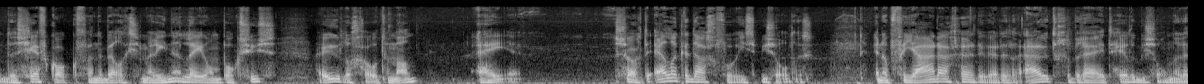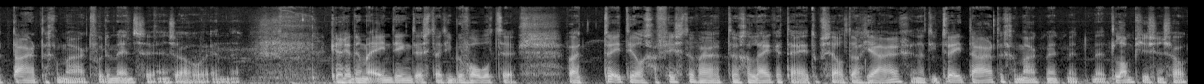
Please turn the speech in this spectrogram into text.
de, chefkok van de Belgische marine, Leon Boxus. Een hele grote man. Hij zorgde elke dag voor iets bijzonders. En op verjaardagen er werden er uitgebreid hele bijzondere taarten gemaakt voor de mensen en zo. En, uh, ik herinner me één ding, dus dat hij bijvoorbeeld... Uh, waar twee telegrafisten waren tegelijkertijd op dezelfde dag jarig... en dat hij twee taarten gemaakt met, met, met lampjes en zo.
